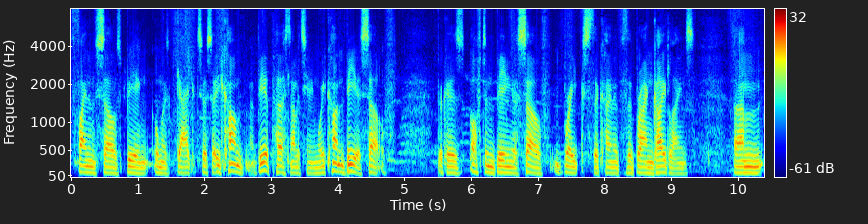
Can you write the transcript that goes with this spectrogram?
find themselves being almost gagged to. So you can't be a personality anymore. You can't be yourself because often being yourself breaks the kind of the brand guidelines. Um,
